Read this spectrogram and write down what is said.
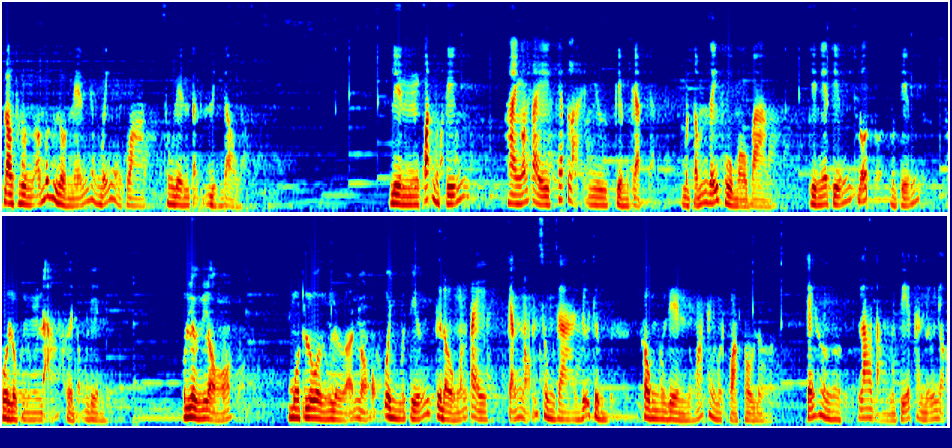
đau thương ở mức dồn nén trong mấy ngày qua xông lên tận đỉnh đầu liền quát một tiếng, hai ngón tay khép lại như kiềm kẹp, một tấm giấy phù màu vàng. Chỉ nghe tiếng đốt một tiếng, phù lục đã khởi động liền. Một lường lỗ một luồng lửa nổ uỳnh một tiếng từ đầu ngón tay trắng nõn xông ra giữa chừng, không liền hóa thành một quả cầu lửa, cháy hừng hực, lao thẳng về phía căn miếu nhỏ.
